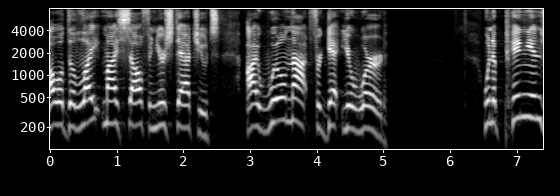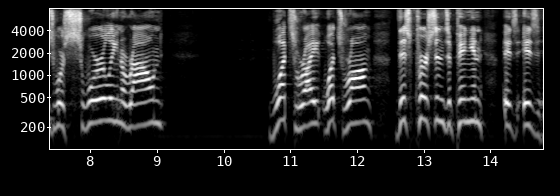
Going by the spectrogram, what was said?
I will delight myself in your statutes. I will not forget your word. When opinions were swirling around, what's right, what's wrong, this person's opinion is, is,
